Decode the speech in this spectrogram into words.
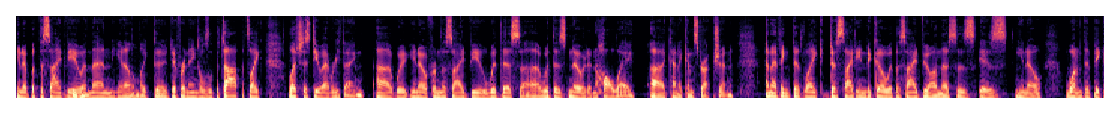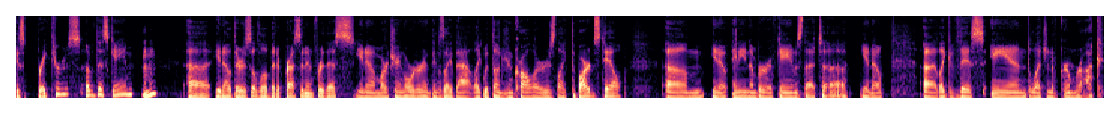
you know but the side view mm-hmm. and then you know like the different angles at the top it's like let's just do everything uh you know from the side view with this uh with this node and hallway uh kind of construction and i think that like deciding to go with the side view on this is is you know one of the biggest breakthroughs of this game mm-hmm. Uh, you know, there's a little bit of precedent for this, you know, marching order and things like that, like with dungeon crawlers, like the Bard's Tale, um, you know, any number of games that uh, you know, uh, like this and Legend of Grimrock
